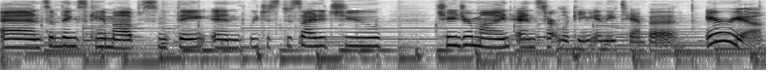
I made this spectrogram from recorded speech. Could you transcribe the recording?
And some things came up, something, and we just decided to change our mind and start looking in the Tampa area.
